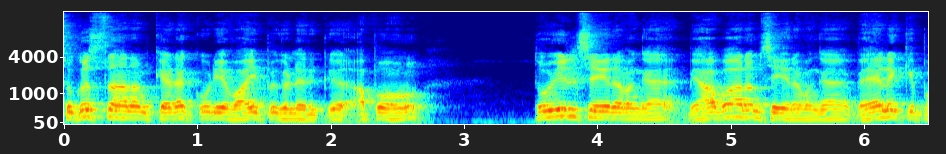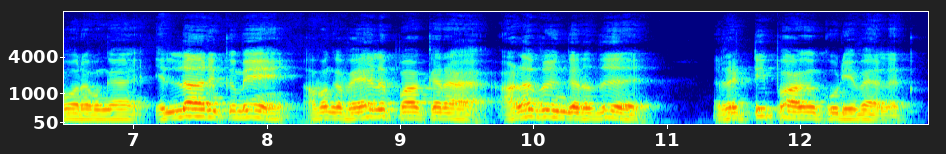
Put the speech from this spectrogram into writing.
சுகஸ்தானம் கிடக்கூடிய வாய்ப்புகள் இருக்குது அப்போது தொழில் செய்கிறவங்க வியாபாரம் செய்கிறவங்க வேலைக்கு போகிறவங்க எல்லாருக்குமே அவங்க வேலை பார்க்குற அளவுங்கிறது ரெட்டிப்பாகக்கூடிய வேலை இருக்கும்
